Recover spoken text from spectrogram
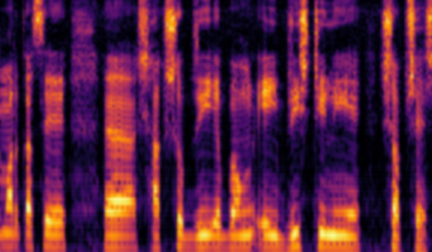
আমার কাছে শাকসবজি এবং এই বৃষ্টি নিয়ে সব শেষ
